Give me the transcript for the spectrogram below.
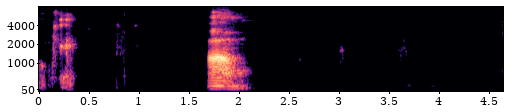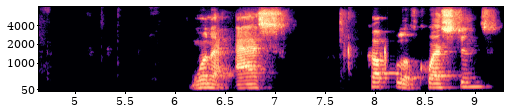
Okay. Um, want to ask a couple of questions,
